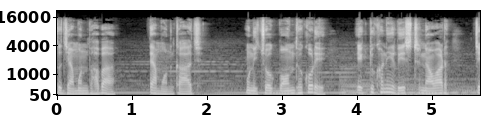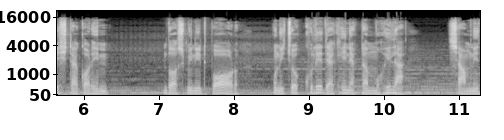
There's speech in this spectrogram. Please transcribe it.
তো যেমন ভাবা, তেমন কাজ। উনি চোখ বন্ধ করে একটুখানি রেস্ট নেওয়ার চেষ্টা করেন। দশ মিনিট পর উনি চোখ খুলে দেখেন একটা মহিলা। সামনে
